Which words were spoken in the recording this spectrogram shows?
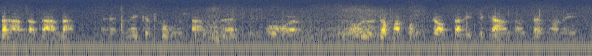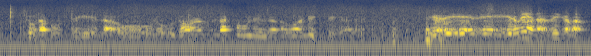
behandlat alla eh, mycket skonsamt. Eh, och, och de har fått prata lite grann och sen har ni tonat bort det hela. Och, och, då, och då har de lagt på luren och varit lyckligare. är, är, är, är du med nu, Vigga?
